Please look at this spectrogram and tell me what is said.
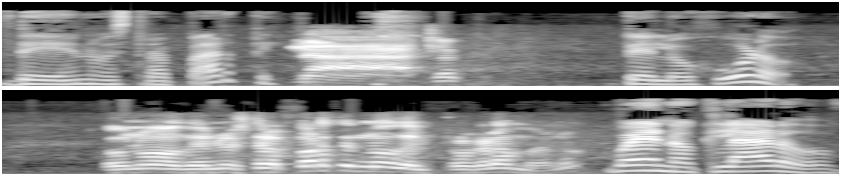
de nuestra parte, Nah, claro. que- te lo juro. O no, de nuestra parte no, del programa, ¿no? Bueno, claro,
